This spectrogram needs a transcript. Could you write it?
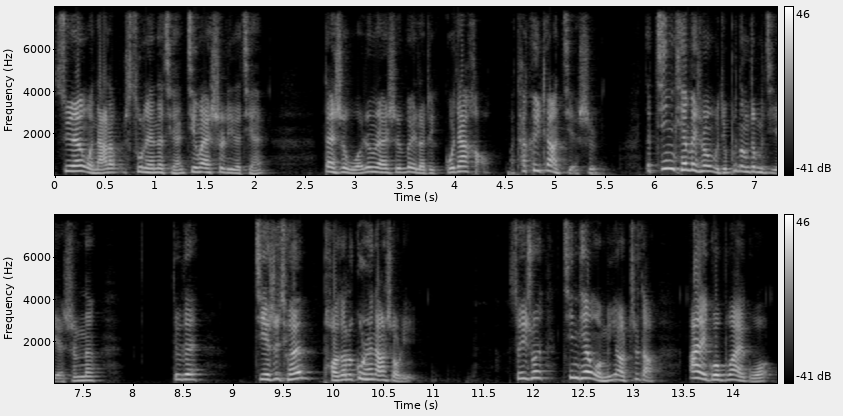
虽然我拿了苏联的钱、境外势力的钱，但是我仍然是为了这个国家好，他可以这样解释。那今天为什么我就不能这么解释呢？对不对？解释权跑到了共产党手里，所以说今天我们要知道爱国不爱国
